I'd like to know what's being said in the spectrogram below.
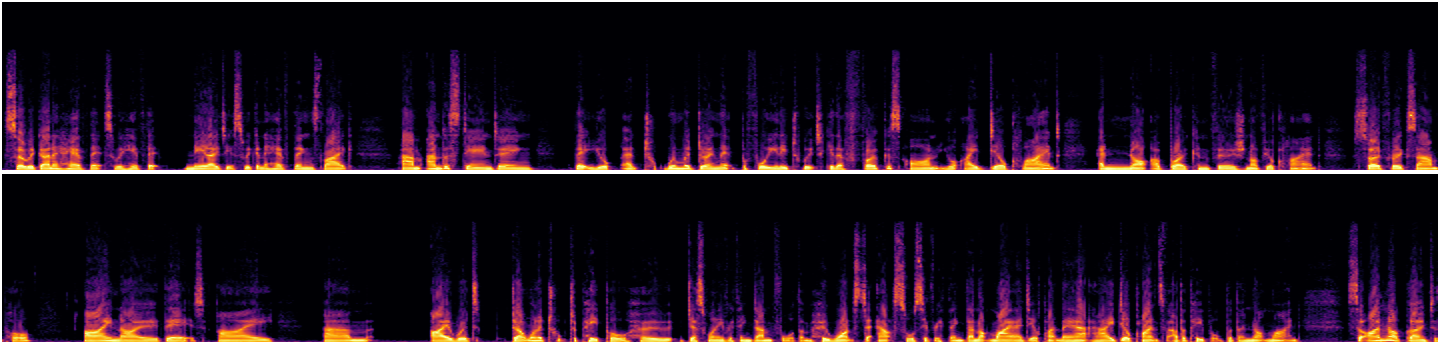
So we're going to have that. So we have that net idea. So we're going to have things like um, understanding that you're when we're doing that before you need to work together. Focus on your ideal client and not a broken version of your client. So, for example, I know that I um, I would don't want to talk to people who just want everything done for them, who wants to outsource everything. They're not my ideal client. They are ideal clients for other people, but they're not mine. So I'm not going to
